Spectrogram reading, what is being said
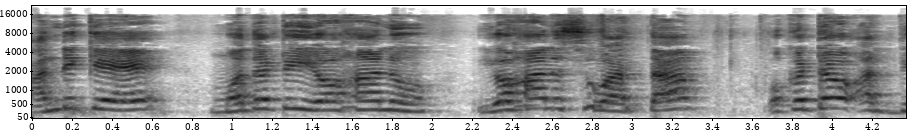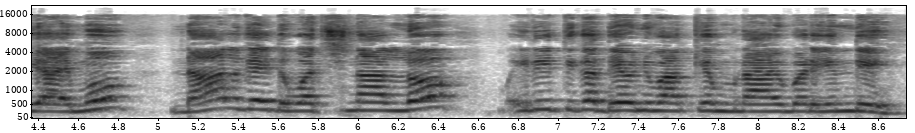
అందుకే మొదటి యోహాను యోహాను సువార్త ఒకటో అధ్యాయము నాలుగైదు వచనాల్లో ఈ రీతిగా దేవుని వాక్యం రాయబడింది.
